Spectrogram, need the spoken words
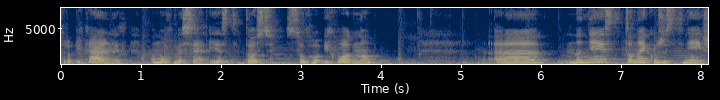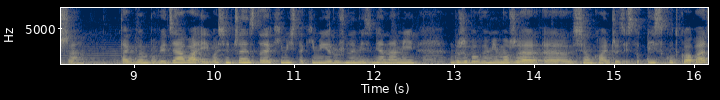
tropikalnych, umówmy się, jest dość sucho i chłodno, e, no nie jest to najkorzystniejsze, tak bym powiedziała, i właśnie często jakimiś takimi różnymi zmianami grzybowymi może e, się kończyć i skutkować,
